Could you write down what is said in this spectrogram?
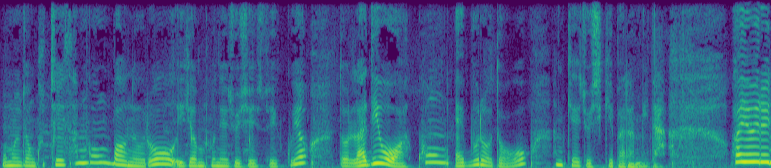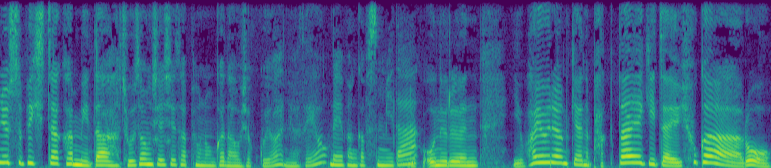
우물정 9730번으로 의견 보내주실 수 있고요. 또 라디오와 콩 앱으로도 함께 해주시기 바랍니다. 화요일의 뉴스픽 시작합니다. 조성실 시사평론가 나오셨고요. 안녕하세요. 네, 반갑습니다. 오늘은 이 화요일에 함께하는 박다혜 기자의 휴가로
